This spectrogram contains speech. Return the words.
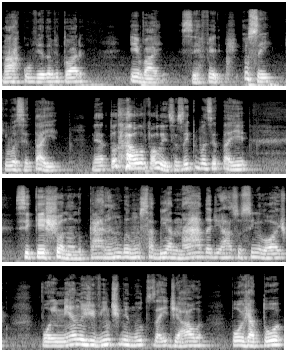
Marco o V da vitória e vai ser feliz. Eu sei que você está aí, né? Toda aula eu falo isso, eu sei que você está aí se questionando. Caramba, não sabia nada de raciocínio lógico. Pô, em menos de 20 minutos aí de aula, pô, já tô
